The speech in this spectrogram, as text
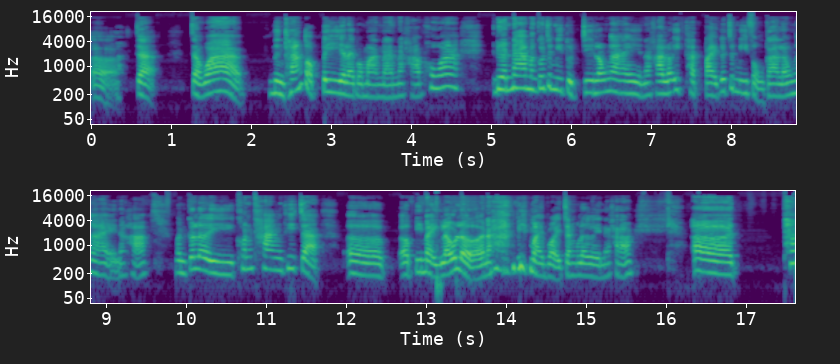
เอ่อจะจะว่าหนึ่งครั้งต่อปีอะไรประมาณนั้นนะคะ เพราะว่าเดือนหน้ามันก็จะมีตรุษจีนแล้วไงนะคะ แล้วอีกถัดไปก็จะมีสงการแล้วไงนะคะ มันก็เลยค่อนข้างที่จะเอ่อเอ่อปีใหม่อีกแล้วเหรอนะคะ ปีใหม่บ่อยจังเลยนะคะ เอ่อ ถ้า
